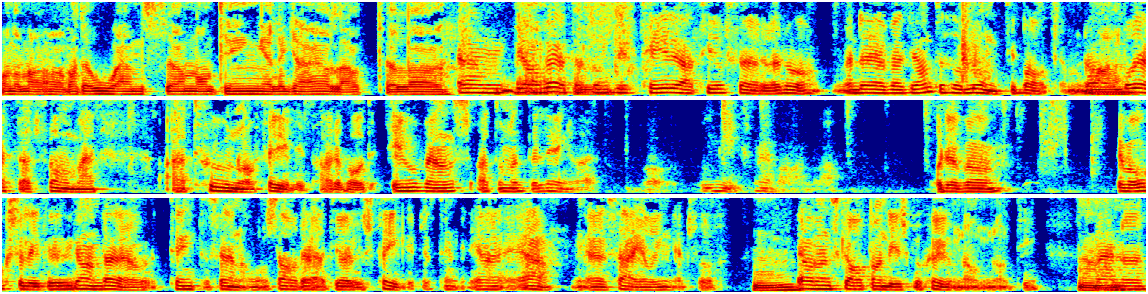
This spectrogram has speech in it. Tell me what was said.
Om de har varit oense om någonting eller grälat eller... Ehm, jag vet att de vid tidigare tillfälle då, men det vet jag inte hur långt tillbaka, men då har han berättat för mig att hon och Filip hade varit ovänns och att de inte längre var, umgicks med varandra. Och det var, det var också lite grann det jag tänkte sen när hon sa det att jag är just Filip. Jag tänkte, ja, ja jag säger inget för jag vill skapa en diskussion om någonting. Men eh,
